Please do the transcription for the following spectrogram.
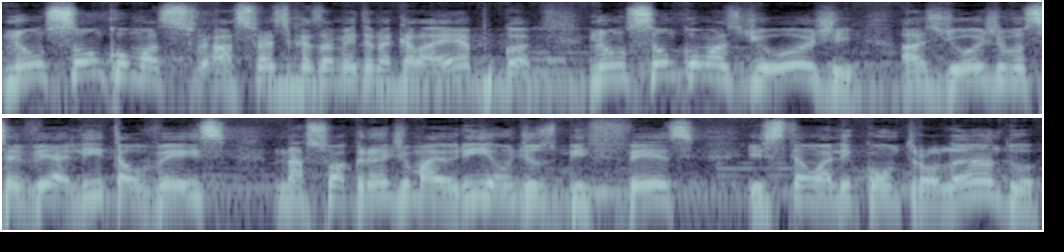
não são como as, as festas de casamento naquela época, não são como as de hoje. As de hoje você vê ali, talvez, na sua grande maioria, onde os bufês estão ali controlando,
